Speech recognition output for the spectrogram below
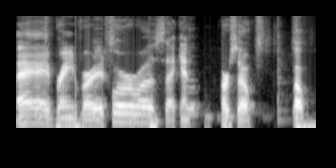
Hey, brain farted for a second or so. Well,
